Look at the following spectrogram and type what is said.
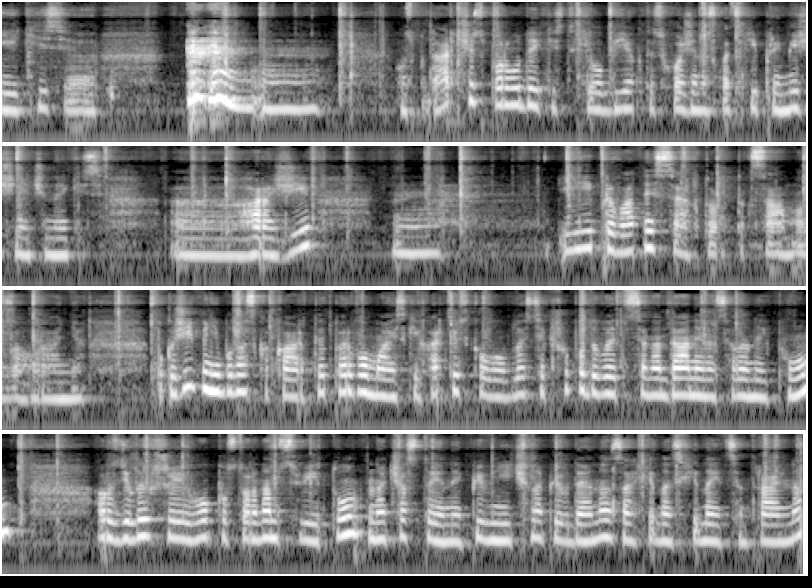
І якісь е, господарчі споруди, якісь такі об'єкти, схожі на складські приміщення чи на якісь е, гаражі. І приватний сектор так само загорання. Покажіть мені, будь ласка, карти Первомайський, Харківська область. Якщо подивитися на даний населений пункт, розділивши його по сторонам світу на частини північна, південна, західна, східна і центральна,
